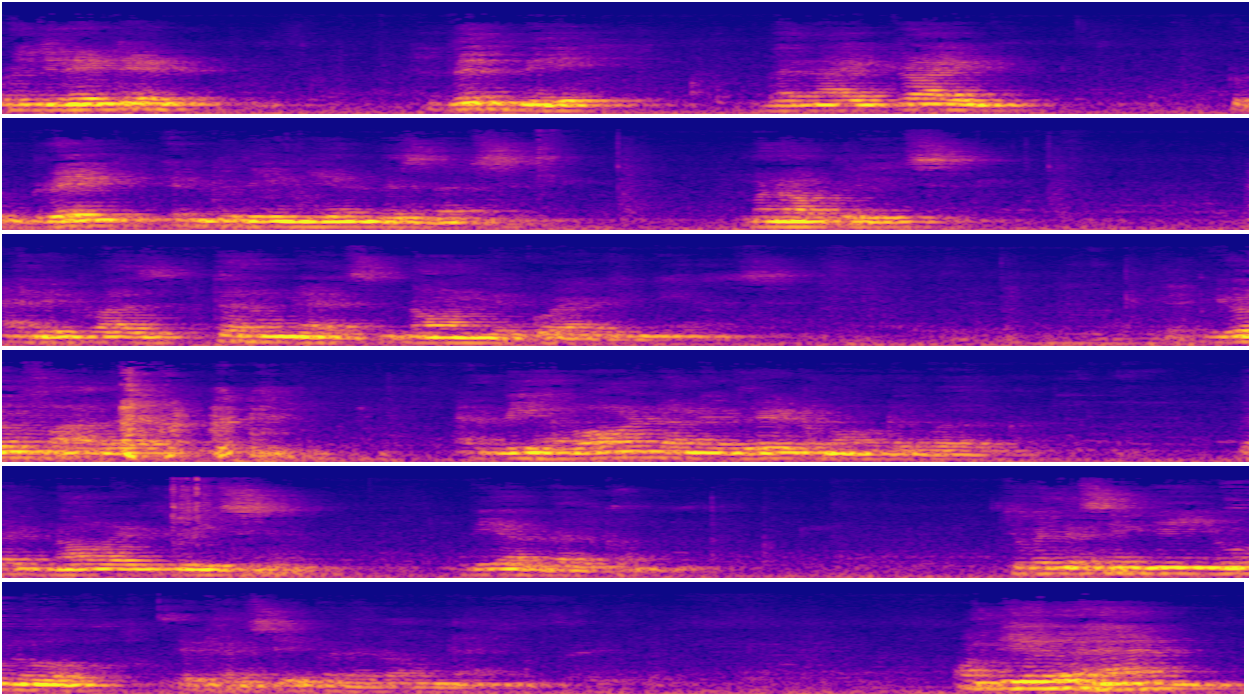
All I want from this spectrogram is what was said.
originated with me when I tried to break into the Indian business, monopolies, and it was termed as non-required Indians. Your father, and we have all done a great amount of work, that now at least we are welcome. Joginder Singh you know it has taken a long time. On the other hand,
